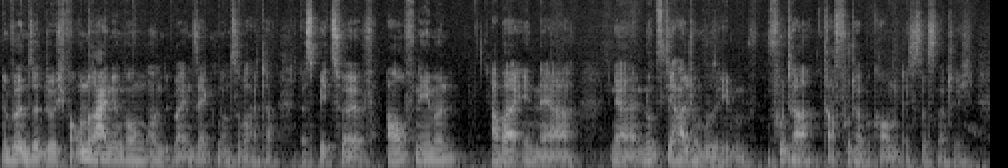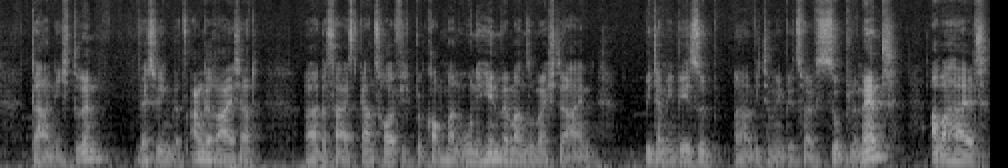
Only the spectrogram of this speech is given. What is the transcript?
Dann würden sie durch Verunreinigung und über Insekten und so weiter das B12 aufnehmen. Aber in der, in der Nutztierhaltung, wo sie eben Futter, Kraftfutter bekommen, ist das natürlich da nicht drin. Deswegen wird es angereichert. Äh, das heißt, ganz häufig bekommt man ohnehin, wenn man so möchte, ein Vitamin, B, äh, Vitamin B12 Supplement, aber halt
